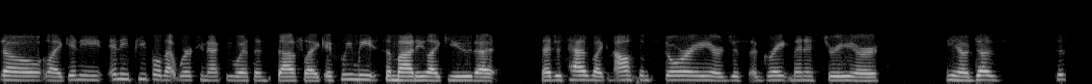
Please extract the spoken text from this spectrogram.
So like any any people that we're connected with and stuff, like if we meet somebody like you that that just has like an awesome story or just a great ministry or you know does does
